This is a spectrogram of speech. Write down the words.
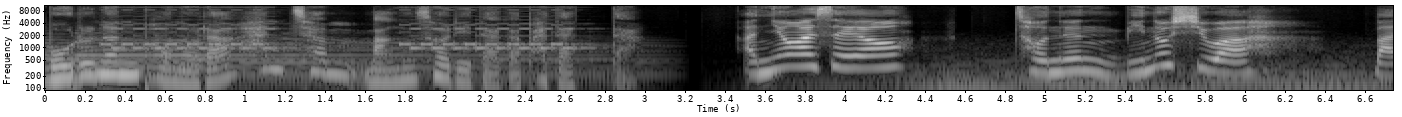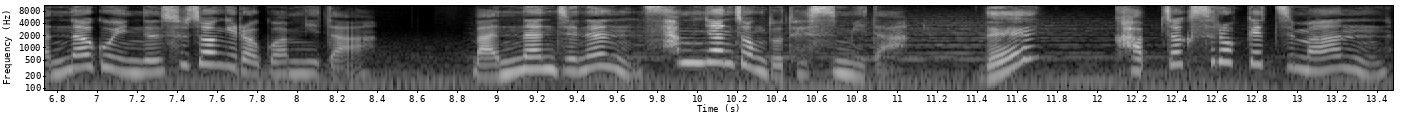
모르는 번호라 한참 망설이다가 받았다. 안녕하세요. 저는 민호 씨와 만나고 있는 수정이라고 합니다. 만난 지는 3년 정도 됐습니다. 네? 갑작스럽겠지만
